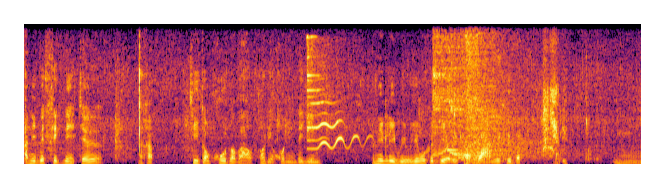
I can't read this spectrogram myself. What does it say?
อันนี้เป็นซิกเนเจอร์นะครับ ที่ต้องพูดเบาๆเพราะเดี๋ยวคนอื่นได้ยิน อันนี้รีวิวยิ่งกว่าก๋วยเตี๋ยวอีกของหวานนี่คือแบบอืม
